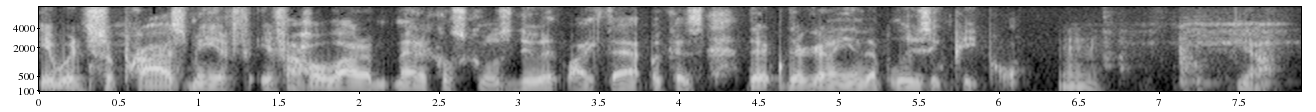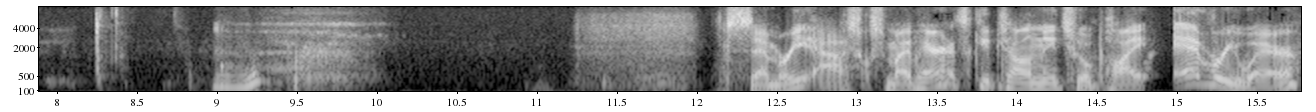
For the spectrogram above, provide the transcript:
it would surprise me if if a whole lot of medical schools do it like that because they're they're going to end up losing people Yeah. Mm-hmm. Semri asks, My parents keep telling me to apply everywhere.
